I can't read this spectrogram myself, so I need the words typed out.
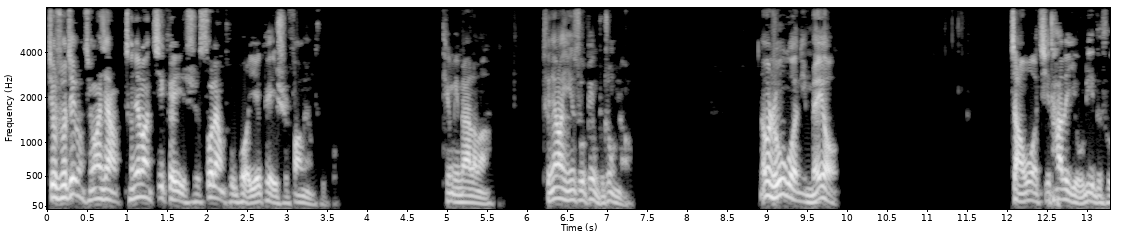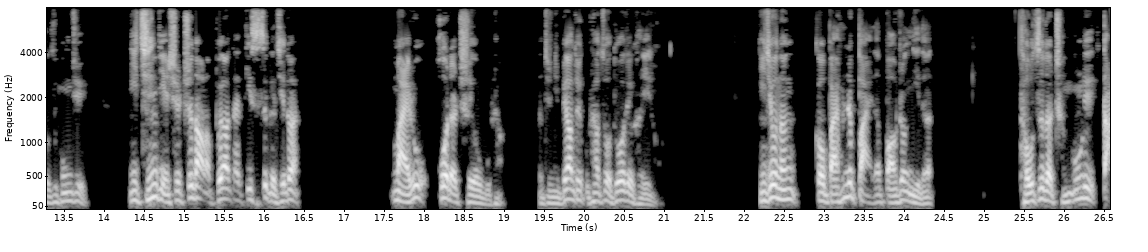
就是说这种情况下，成交量既可以是缩量突破，也可以是放量突破。听明白了吗？成交量因素并不重要。那么如果你没有掌握其他的有利的投资工具，你仅仅是知道了不要在第四个阶段。买入或者持有股票，就你不要对股票做多就可以了，你就能够百分之百的保证你的投资的成功率大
